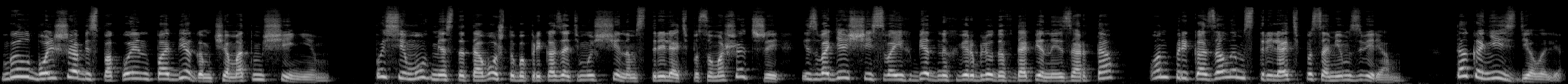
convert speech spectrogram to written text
был больше обеспокоен побегом, чем отмщением. Посему, вместо того, чтобы приказать мужчинам стрелять по сумасшедшей, изводящей своих бедных верблюдов до пены изо рта, он приказал им стрелять по самим зверям. Так они и сделали.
